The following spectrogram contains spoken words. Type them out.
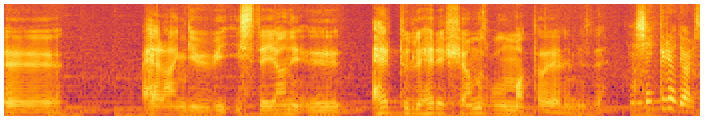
e, herhangi bir iste yani e, her türlü her eşyamız bulunmaktadır elimizde. Teşekkür ediyoruz.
